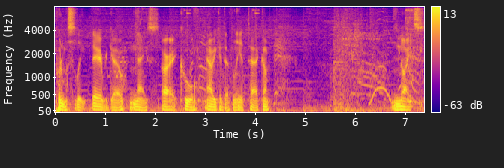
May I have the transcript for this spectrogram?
put him asleep. There we go. Nice. Alright, cool. Now we could definitely attack him. Nice.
